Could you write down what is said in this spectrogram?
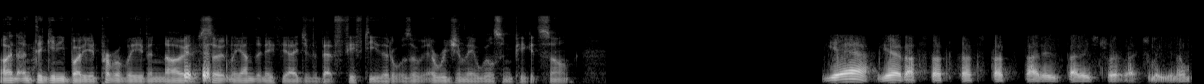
I don't think anybody would probably even know, certainly underneath the age of about fifty, that it was originally a Wilson Pickett song. Yeah, yeah, that's that's that's that that is that is true. Actually, you know.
